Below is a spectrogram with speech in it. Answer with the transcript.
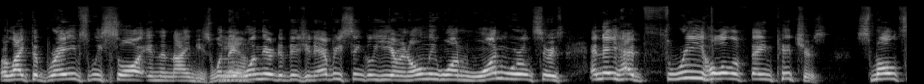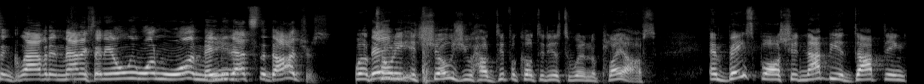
are like the Braves we saw in the 90s when they won their division every single year and only won one World Series. And they had three Hall of Fame pitchers, Smoltz and Glavine and Maddux, and they only won one. Maybe Yeah. that's the Dodgers. Well, Maybe. Tony, it shows you how difficult it is to win in the playoffs. And baseball should not be adopting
